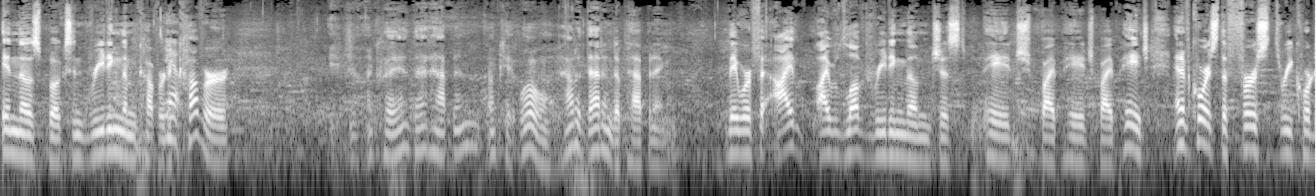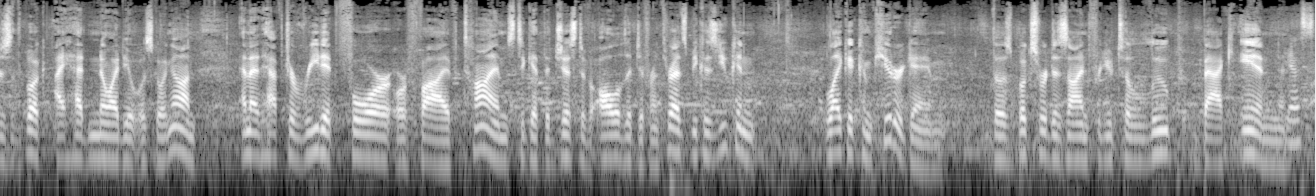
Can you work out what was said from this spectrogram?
in those books and reading them cover Yeah. to cover. Okay, that happened. Okay, whoa, how did that end up happening? They were. fa- I I loved reading them just page by page by page, and of course, the first three quarters of the book, I had no idea what was going on, and I'd have to read it four or five times to get the gist of all of the different threads because you can, like a computer game, those books were designed for you to loop back in Yes.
